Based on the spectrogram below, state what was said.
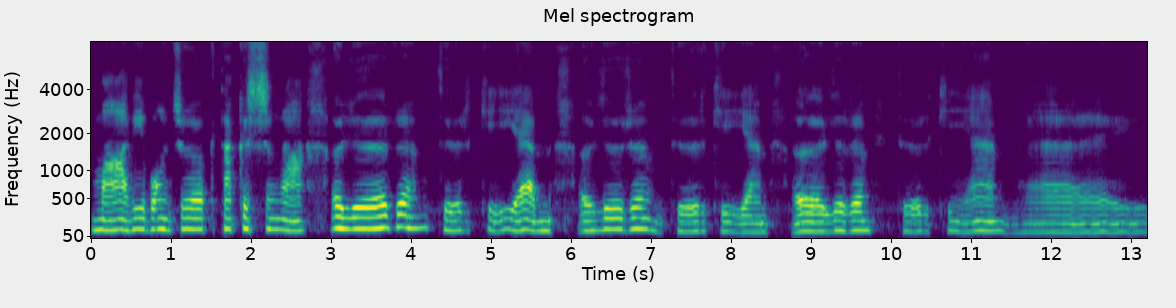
Mavi boncuk takışına ölürüm Türkiye'm Ölürüm Türkiye'm Ölürüm Türkiye'm hey.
